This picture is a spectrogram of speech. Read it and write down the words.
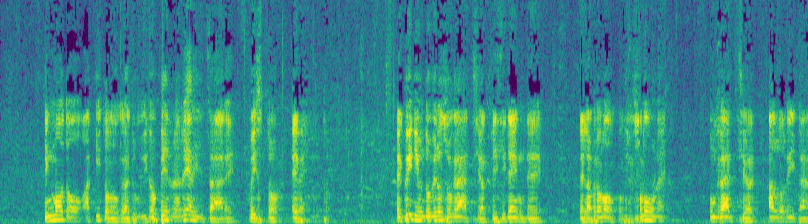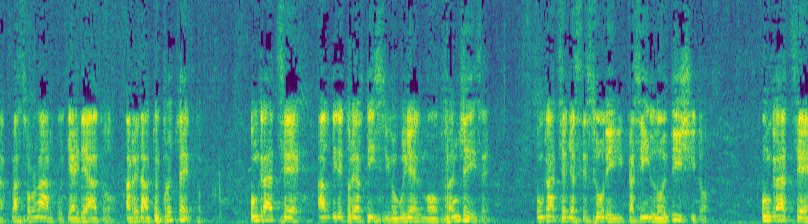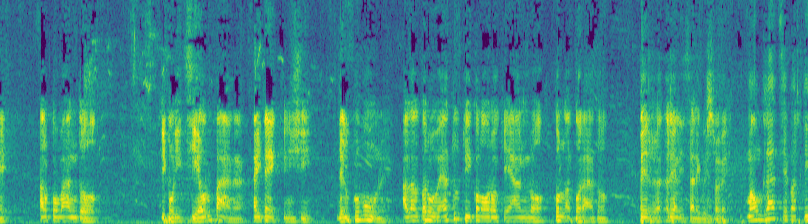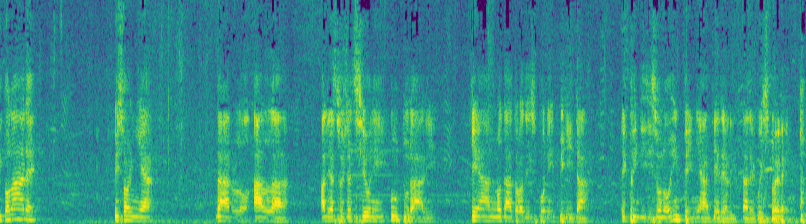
in modo a titolo gratuito per realizzare questo evento. E quindi un doveroso grazie al Presidente della Proloco, Fresolone, un grazie a Lorita Mastrolonardo che ha ideato, ha redatto il progetto, un grazie al direttore artistico Guglielmo Frangese, un grazie agli assessori Casillo e Viscito, un grazie al comando di polizia urbana, ai tecnici del comune, all'Albanova e a tutti coloro che hanno collaborato per realizzare questo evento. Ma un grazie particolare bisogna darlo alla, alle associazioni culturali che hanno dato la disponibilità e quindi si sono impegnati a realizzare questo evento.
